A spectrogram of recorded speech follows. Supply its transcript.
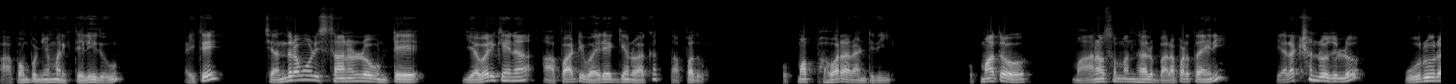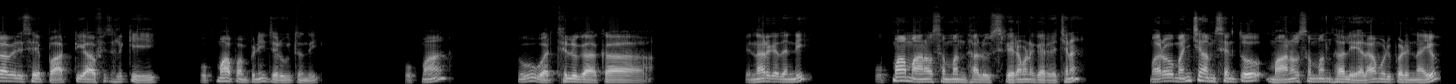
పాపం పుణ్యం మనకి తెలీదు. అయితే చంద్రమౌళి స్థానంలో ఉంటే ఎవరికైనా ఆ పాటి వైరాగ్యం రాక తప్పదు. ఉప్మా పవర్ అలాంటిది. ఉప్మాతో మానవ సంబంధాలు బలపడతాయని ఎలక్షన్ రోజుల్లో ఊరూరా వెలిసే పార్టీ ఆఫీసులకి ఉప్మా పంపిణీ జరుగుతుంది. ఉప్మా నువ్వు వర్ధిల్లుగాక విన్నారు కదండి? ఉప్మా మానవ సంబంధాలు శ్రీరమణ గారి రచన. మరో మంచి అంశంతో మానవ సంబంధాలు ఎలా ముడిపడినాయో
